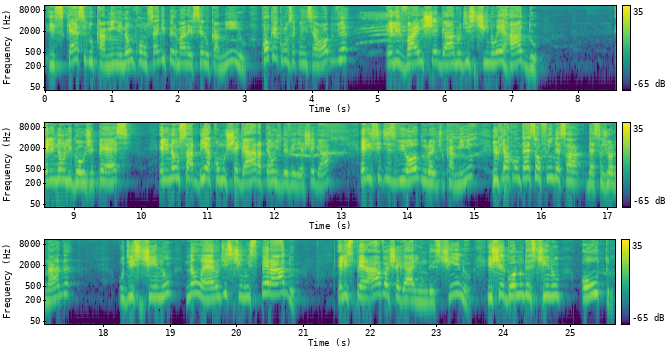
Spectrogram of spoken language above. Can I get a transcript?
esquece do caminho e não consegue permanecer no caminho, qual é a consequência óbvia? Ele vai chegar no destino errado. Ele não ligou o GPS, ele não sabia como chegar até onde deveria chegar, ele se desviou durante o caminho, e o que acontece ao fim dessa, dessa jornada? O destino não era o destino esperado. Ele esperava chegar em um destino e chegou num destino outro.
